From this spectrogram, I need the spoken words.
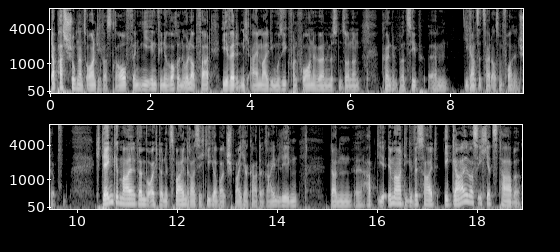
da passt schon ganz ordentlich was drauf. Wenn ihr irgendwie eine Woche in Urlaub fahrt, ihr werdet nicht einmal die Musik von vorne hören müssen, sondern könnt im Prinzip ähm, die ganze Zeit aus dem Vollen schöpfen. Ich denke mal, wenn wir euch da eine 32 GB Speicherkarte reinlegen, dann äh, habt ihr immer die Gewissheit, egal was ich jetzt habe,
